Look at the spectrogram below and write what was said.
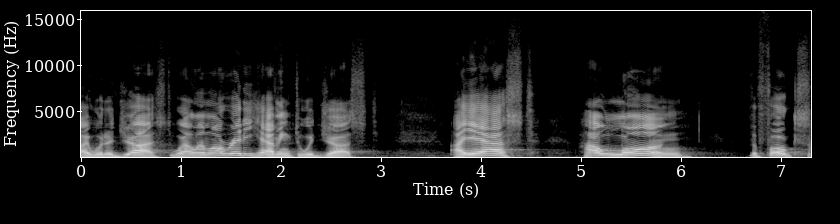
I would adjust. Well, I'm already having to adjust. I asked how long the folks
